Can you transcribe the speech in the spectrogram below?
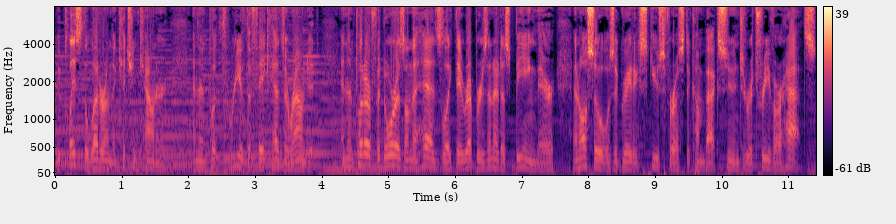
We placed the letter on the kitchen counter and then put three of the fake heads around it, and then put our fedoras on the heads like they represented us being there, and also it was a great excuse for us to come back soon to retrieve our hats.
